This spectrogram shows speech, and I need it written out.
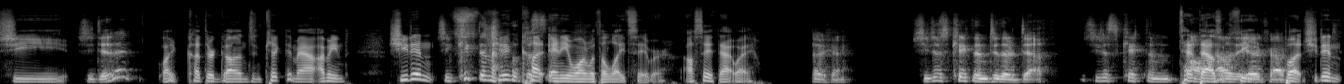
She she didn't like cut their guns and kicked them out. I mean, she didn't. She kicked them. She didn't cut the... anyone with a lightsaber. I'll say it that way. Okay, she just kicked them to their death. She just kicked them ten thousand feet, but she didn't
